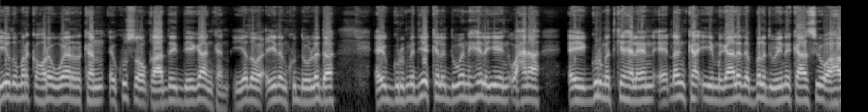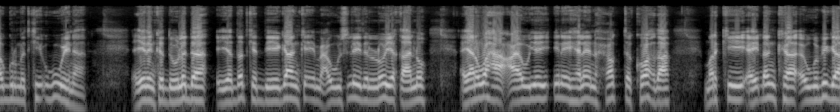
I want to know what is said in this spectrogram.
iyadu marka hore weerarkan ku soo qaaday deegaankan iyadoo ciidanku dowladda ay gurmadyo kala duwan helayeen waxaana ay gurmad ka heleen ee dhanka iyo magaalada beledweyne kaasi oo ahaa gurmadkii ugu weynaa. Ciidanka dowladda iyo dadka deegaanka ee macawiisleyda loo yaqaano ayaana waxaa caawiyey inay heleen xogta kooxda markii ay dhanka webiga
